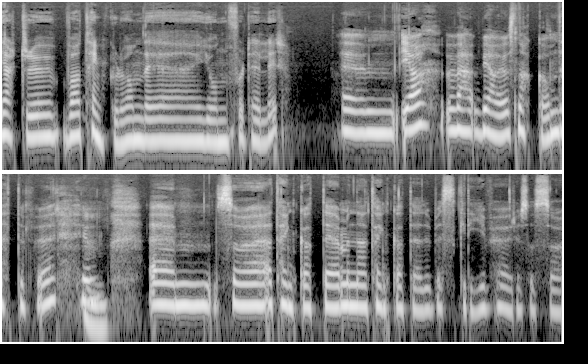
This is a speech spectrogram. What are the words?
Gjertrud, hva tenker du om det Jon forteller? Um, ja, vi har jo snakka om dette før, Jon. Mm. Um, så jeg tenker at det, men jeg tenker at det du beskriver, høres også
